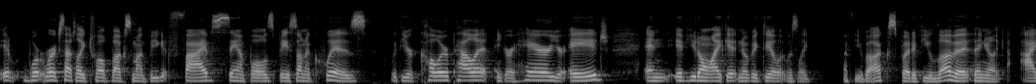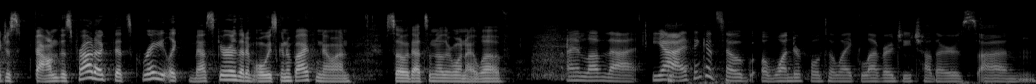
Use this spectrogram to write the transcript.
It wor- works out to like twelve bucks a month, but you get five samples based on a quiz with your color palette, your hair, your age, and if you don't like it, no big deal. It was like a few bucks, but if you love it, then you're like, I just found this product that's great, like mascara that I'm always going to buy from now on. So that's another one I love. I love that. Yeah, I think it's so uh, wonderful to like leverage each other's, um,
